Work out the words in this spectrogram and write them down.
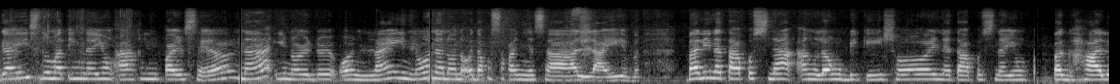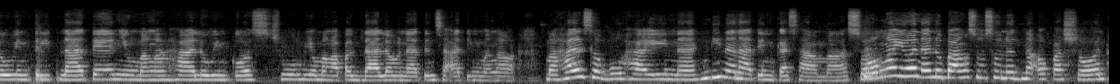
guys, dumating na yung aking parcel na in-order online, no? Nanonood ako sa kanya sa live. Bali, natapos na ang long vacation, natapos na yung pag-Halloween treat natin, yung mga Halloween costume, yung mga pagdalaw natin sa ating mga mahal sa buhay na hindi na natin kasama. So, ngayon, ano ba ang susunod na okasyon?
